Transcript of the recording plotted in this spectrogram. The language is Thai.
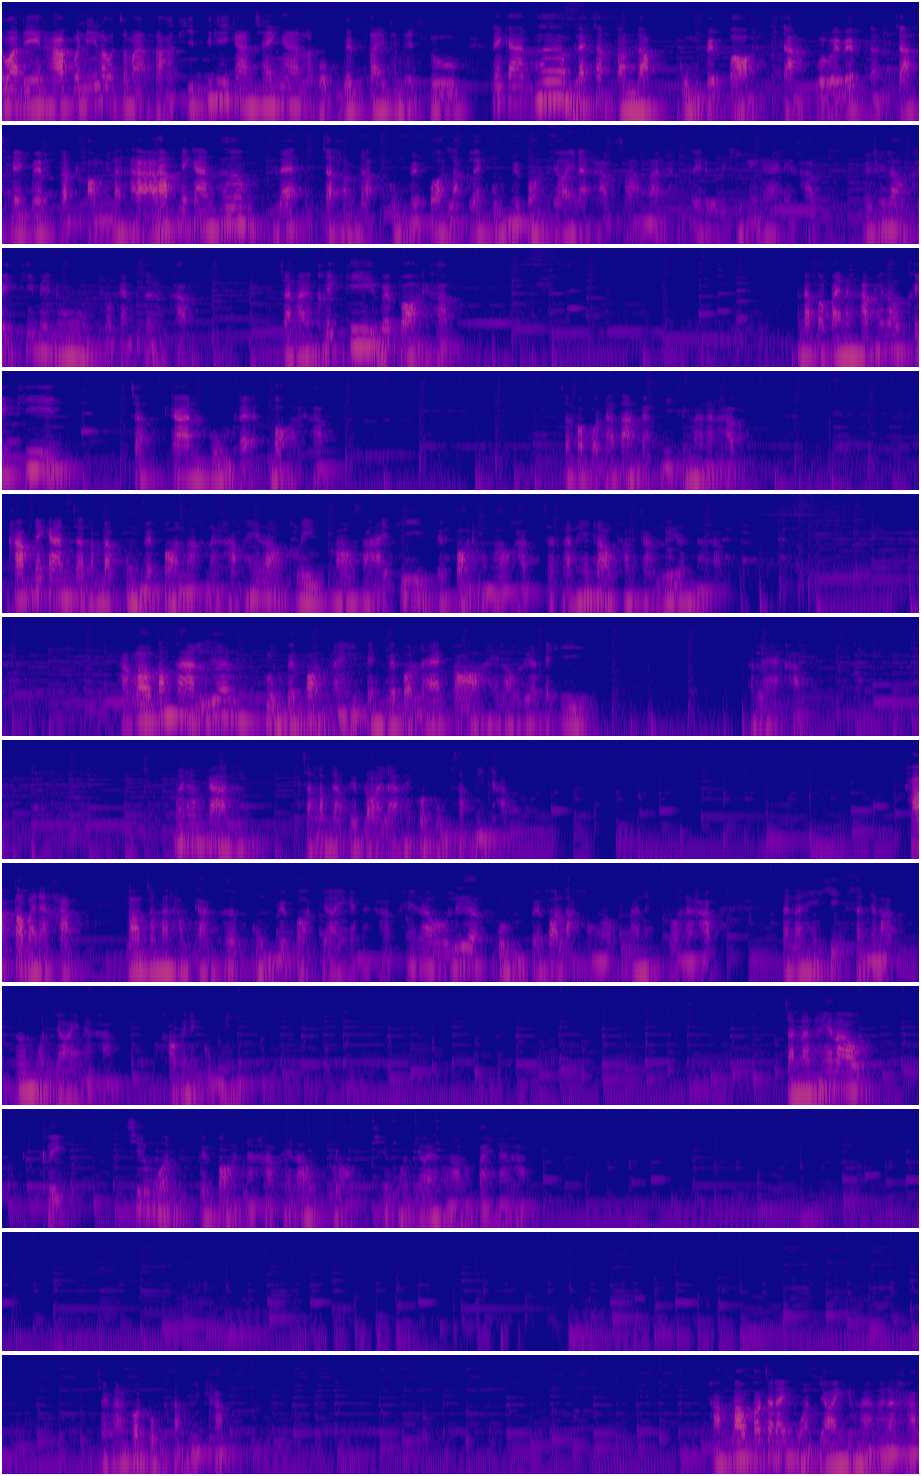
สวัสดีครับ วันนี้เราจะมาสาธิตวิธีการใช้งานระบบเว็บไซต์สำเร็จรูป ในการเพิ่มและจัดลำดับกลุ่มเว็บบอร์ดจาก www.justmakeweb.com นะครับครับ ในการเพิ่มและจัดลำดับกลุ่มเว็บบอร์ดหลักและกลุ่มเว็บบอร์ดย่อยนะครับ สามารถทำได้โดยวิธีง่าย ๆ เลยครับโดยที่เราคลิกที่เมนูโปรแกรมเสริมครับ จากนั้นคลิกที่เว็บบอร์ดครับอันดับต่อไปนะครับให้เราคลิกที่ จัดการกลุ่มและบอร์ดครับ จะปรากฏหน้าต่างแบบนี้ขึ้นมานะครับ ครับในการจัดลำดับกลุ่มเว็บบอร์ดหลักนะครับ ให้เราคลิกเมาส์ซ้ายที่เว็บบอร์ดของเราครับ จากนั้นให้เราทำการเลื่อนนะครับหากเราต้องการเลื่อนกลุ่มเว็บบอร์ดไหนเป็นเว็บบอร์ดแรกก็ให้เราเลื่อนไปที่ อันแรกครับ เมื่อทำการ จัดลำดับเรียบร้อยแล้วให้กดปุ่ม submit ครับ ครับต่อไปนะครับ เราจะมาทำการเพิ่มกลุ่มเว็บบอร์ดย่อยกันนะครับ ให้เราเลือกกลุ่มเว็บบอร์ดหลักของเราขึ้นมาหนึ่งตัวนะครับ จากนั้นให้คลิกสัญลักษณ์เพิ่มหมวดย่อยนะครับ เข้าไปในกลุ่มนี้จากนั้นให้เราคลิกชื่อหมวดเว็บบอร์ดนะครับ ให้เรากรอกชื่อหมวดย่อยของเราลงไปนะครับ จากนั้นกดปุ่ม submit ครับ ครับเราก็จะได้หมวดย่อยขึ้นมาแล้วนะครับ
